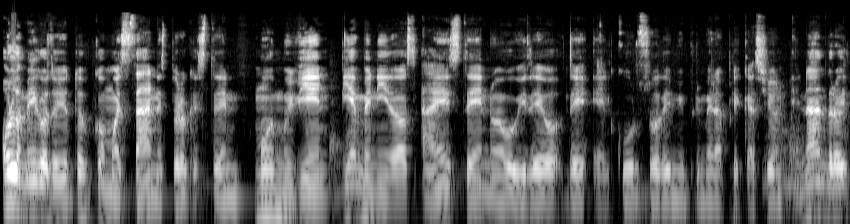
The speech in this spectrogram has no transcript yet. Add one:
Hola amigos de YouTube, ¿cómo están? Espero que estén muy muy bien. Bienvenidos a este nuevo video del curso de mi primera aplicación en Android.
